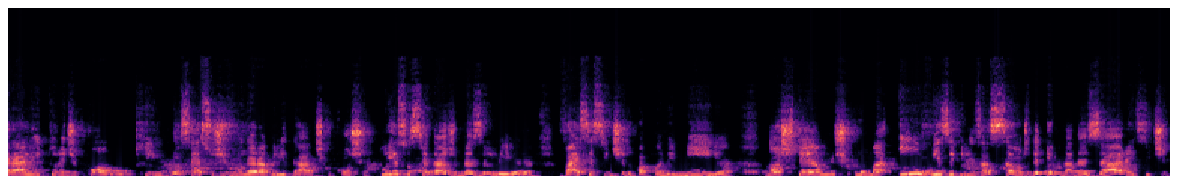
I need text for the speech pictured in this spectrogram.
para a leitura de como que o processo de vulnerabilidade que constitui a sociedade brasileira vai ser sentido com a pandemia, nós temos uma invisibilização de determinadas áreas e de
